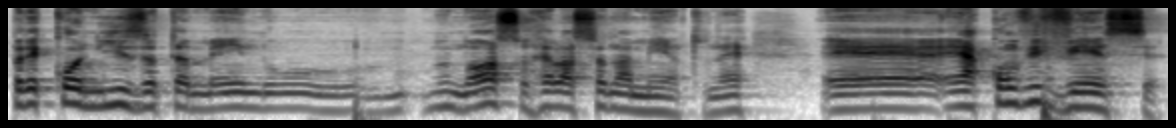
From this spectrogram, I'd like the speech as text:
preconiza também no, no nosso relacionamento, né? É, é, a convivência.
